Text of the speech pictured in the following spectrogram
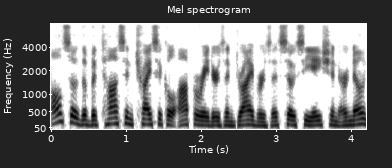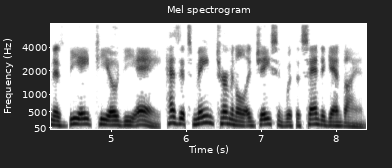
Also the Batasan Tricycle Operators and Drivers Association or known as BATODA has its main terminal adjacent with the Sandiganbayan.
